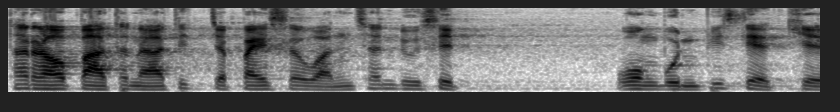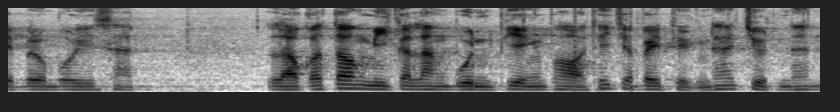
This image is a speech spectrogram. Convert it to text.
ถ้าเราปรารถนาที่จะไปสวรรค์ชั้นดุสิตวงบุญพิเศษเขตบรมบริษัท เราก็ต้องมีกำลังบุญเพียงพอที่จะไปถึงณจุดนั้น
